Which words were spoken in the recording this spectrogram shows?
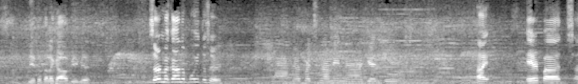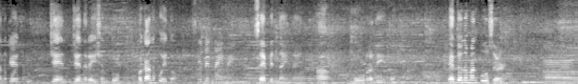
dito talaga ako bibili. Sir, magkano po ito, sir? Ah, AirPods namin na Gen 2. Ay, AirPods, ano po Gen ito? Gen, Generation 2. Magkano po ito? 799. 799. Ah, mura dito. Ito naman po, sir. Ah,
